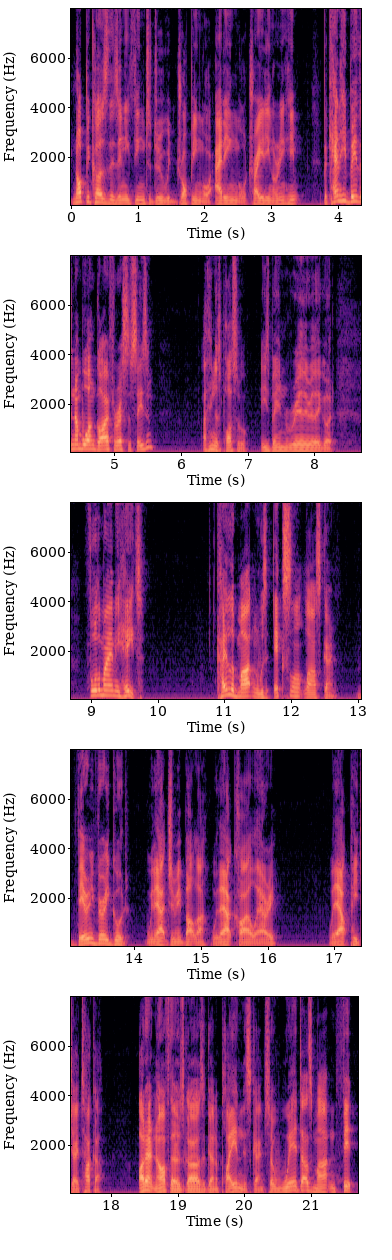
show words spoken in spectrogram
Not because there's anything to do with dropping or adding or trading or anything, but can he be the number one guy for the rest of the season? I think it's possible. He's been really, really good. For the Miami Heat, Caleb Martin was excellent last game. Very, very good without Jimmy Butler, without Kyle Lowry, without PJ Tucker. I don't know if those guys are going to play in this game. So where does Martin fit?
